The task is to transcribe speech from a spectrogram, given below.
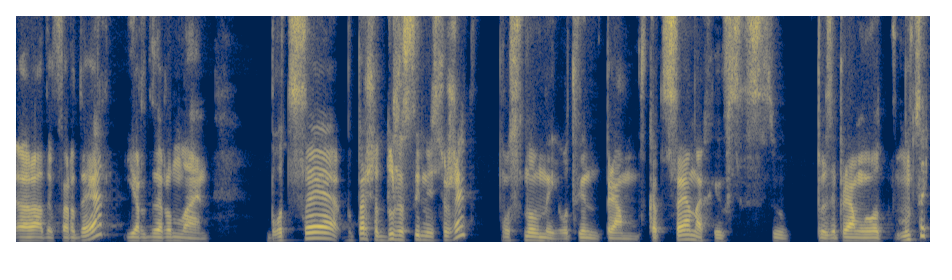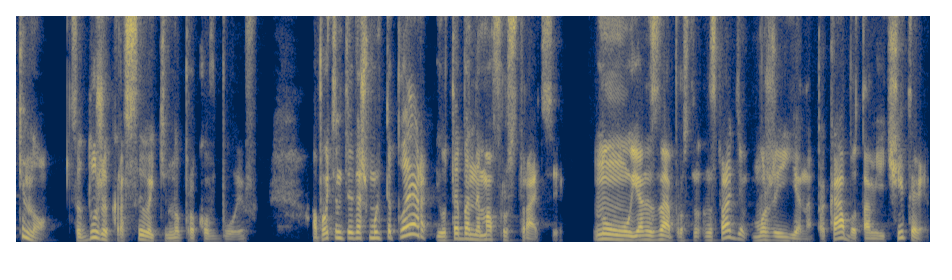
радив RDR і RDR Online, бо це, по-перше, дуже сильний сюжет, основний. От він прямо в катсценах і прямо от, ну це кіно. Це дуже красиве кіно про ковбоїв. А потім ти йдеш мультиплеєр, і у тебе нема фрустрації. Ну я не знаю, просто насправді може і є на ПК, бо там є читери.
